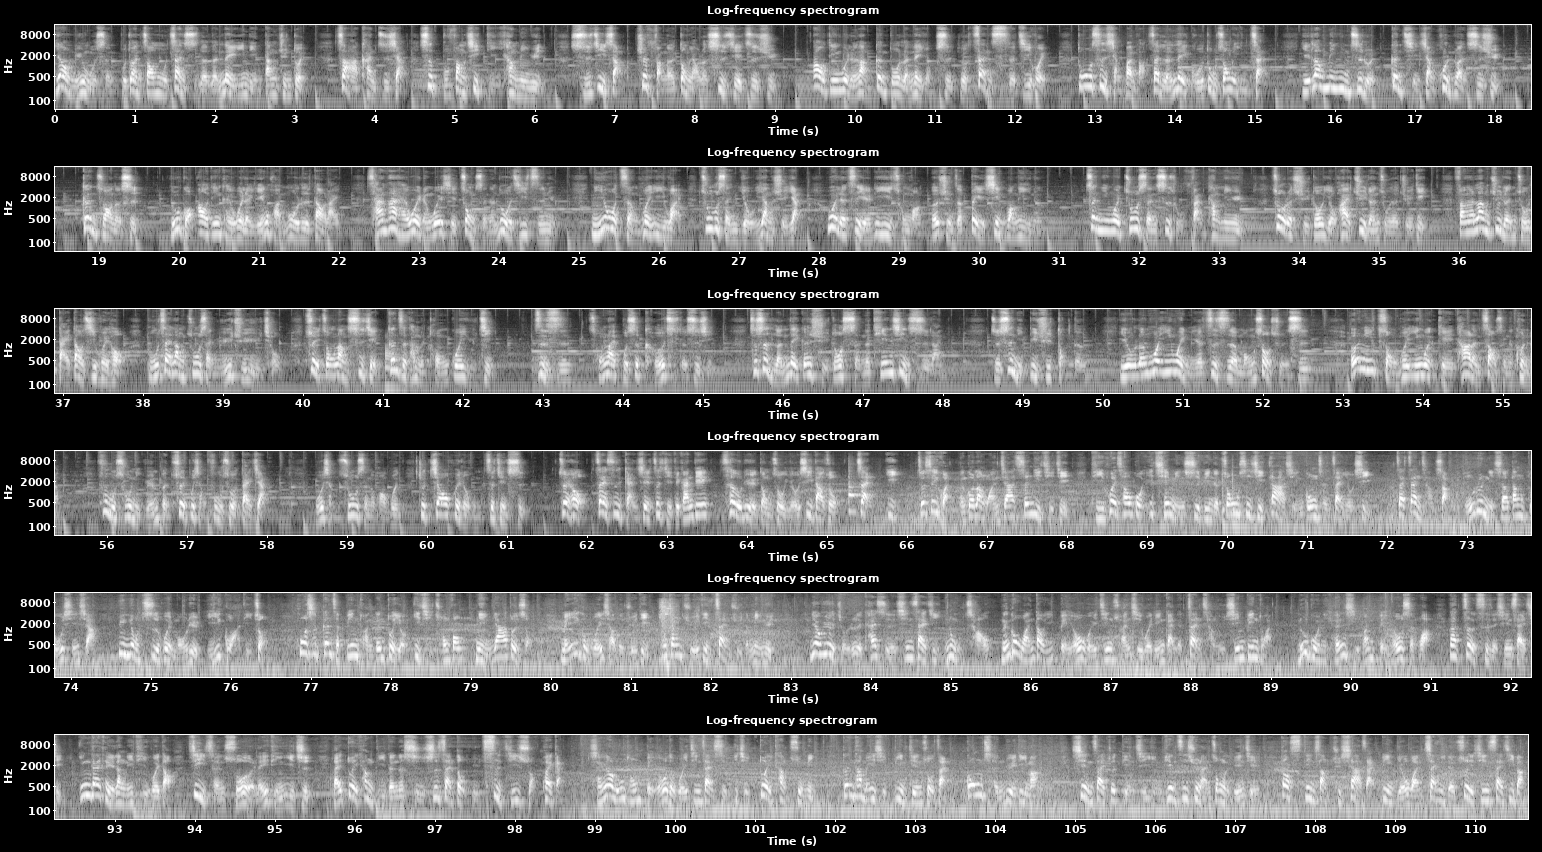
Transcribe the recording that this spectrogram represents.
要女武神不断招募战死的人类英灵当军队。乍看之下是不放弃抵抗命运，实际上却反而动摇了世界秩序。奥丁为了让更多人类勇士有战死的机会，多次想办法在人类国度中引战，也让命运之轮更倾向混乱失序。更重要的是，如果奥丁可以为了延缓末日到来，残害还未能威胁众神的洛基子女，你又怎会意外诸神有样学样，为了自己的利益存亡而选择背信忘义呢？正因为诸神试图反抗命运，做了许多有害巨人族的决定，反而让巨人族逮到机会后，不再让诸神予取予求，最终让世界跟着他们同归于尽。自私从来不是可耻的事情，这是人类跟许多神的天性使然。只是你必须懂得，有人会因为你的自私而蒙受损失，而你总会因为给他人造成的困扰，付出你原本最不想付出的代价。我想诸神的黄昏就教会了我们这件事。最后，再次感谢自己的干爹——策略动作游戏大作《战役》。这是一款能够让玩家身临其境、体会超过一千名士兵的中世纪大型攻城战游戏。在战场上，无论你是要当独行侠，运用智慧谋略以寡敌众，或是跟着兵团跟队友一起冲锋碾压对手，每一个微小的决定都将决定战局的命运。六月九日开始的新赛季怒潮，能够玩到以北欧维京传奇为灵感的战场与新兵团。如果你很喜欢北欧神话，那这次的新赛季应该可以让你体会到继承索尔雷霆意志来对抗敌人的史诗战斗与刺激爽快感。想要如同北欧的维京战士一起对抗宿命，跟他们一起并肩作战、攻城略地吗？现在就点击影片资讯栏中的链接，到 Steam 上去下载并游玩战役的最新赛季吧。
